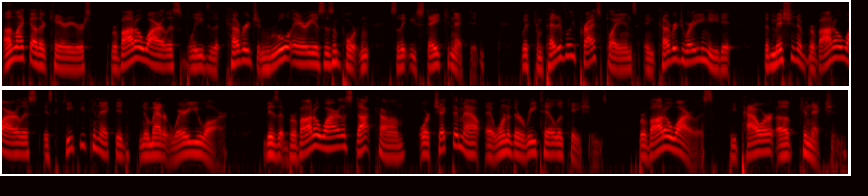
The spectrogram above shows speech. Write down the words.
Unlike other carriers, Bravado Wireless believes that coverage in rural areas is important so that you stay connected. With competitively priced plans and coverage where you need it, the mission of Bravado Wireless is to keep you connected no matter where you are. Visit bravadowireless.com or check them out at one of their retail locations. Bravado Wireless, the power of connection.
